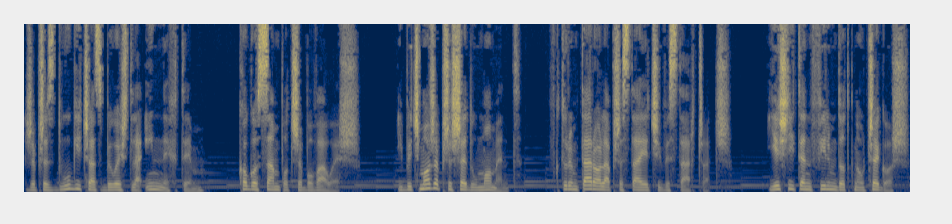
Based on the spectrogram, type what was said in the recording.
że przez długi czas byłeś dla innych tym, kogo sam potrzebowałeś. I być może przyszedł moment, w którym ta rola przestaje ci wystarczać. Jeśli ten film dotknął czegoś,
